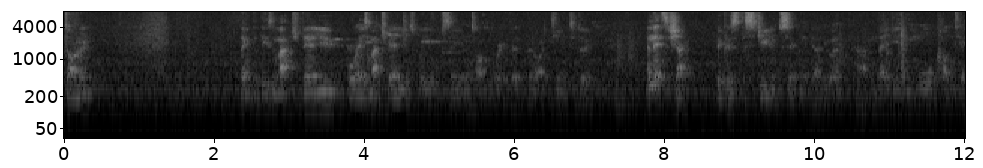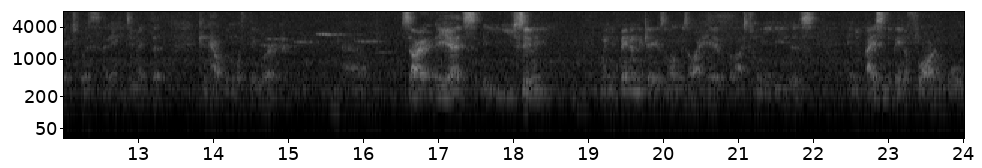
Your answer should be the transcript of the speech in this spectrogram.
don't think that there's much value or as much value as we all see in the type of work that, that I tend to do. And that's a shame because the students certainly value it. Um, they get more contact with an academic that can help them with their work. Um, so yeah, it's you certainly when you've been in the gig as long as I have for the last 20 years and you've basically been a fly on the wall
